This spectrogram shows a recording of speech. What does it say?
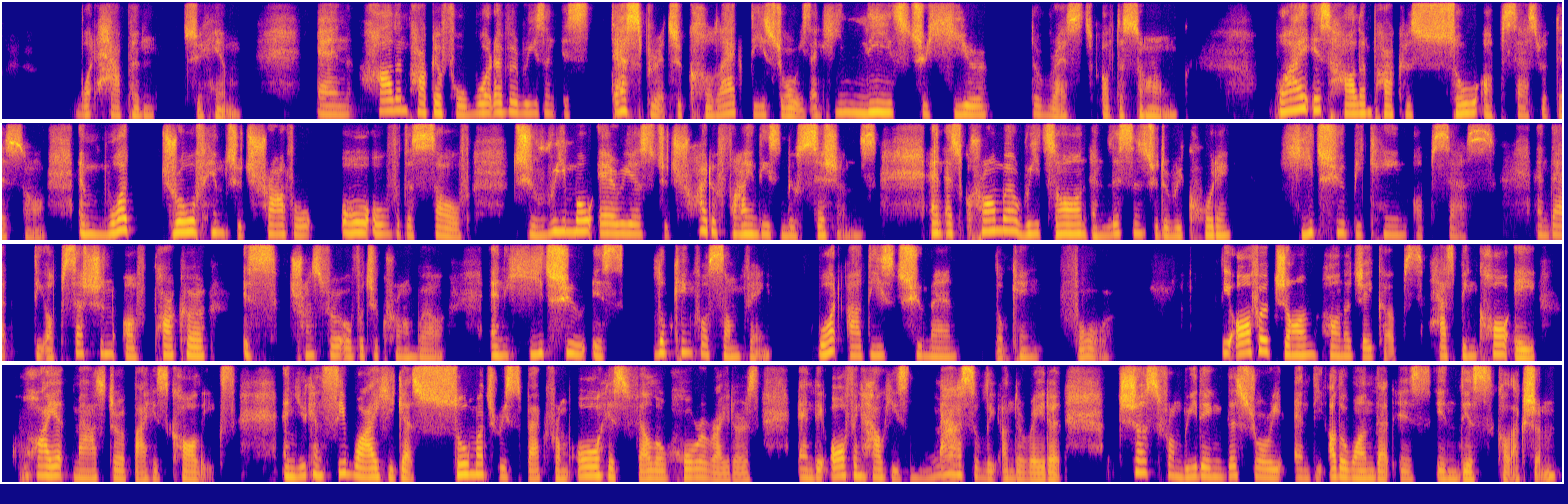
what happened to him. And Harlan Parker, for whatever reason, is desperate to collect these stories and he needs to hear the rest of the song. Why is Harlan Parker so obsessed with this song? And what drove him to travel all over the South to remote areas to try to find these musicians? And as Cromwell reads on and listens to the recording, he too became obsessed. And that the obsession of Parker is transferred over to Cromwell. And he too is looking for something. What are these two men looking for? The author John Hornor Jacobs has been called a quiet master by his colleagues. And you can see why he gets so much respect from all his fellow horror writers. And they think how he's massively underrated just from reading this story and the other one that is in this collection.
